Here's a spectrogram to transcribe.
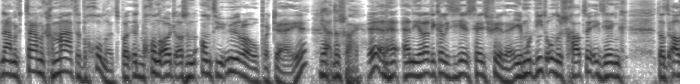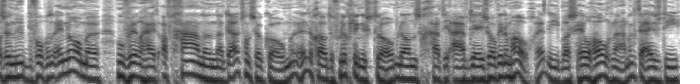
namelijk tamelijk gematigd begonnen. Het begon ooit als een anti-euro-partij. Ja, dat is waar. En, en die radicaliseert steeds verder. En je moet niet onderschatten, ik denk dat als er nu bijvoorbeeld een enorme hoeveelheid Afghanen naar Duitsland zou komen, de grote vluchtelingenstroom, dan gaat die AFD zo weer omhoog. Die was heel hoog namelijk tijdens die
